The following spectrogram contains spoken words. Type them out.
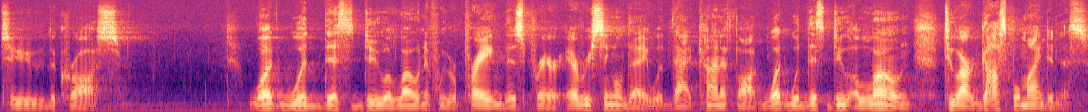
to the cross. What would this do alone if we were praying this prayer every single day with that kind of thought? What would this do alone to our gospel mindedness?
